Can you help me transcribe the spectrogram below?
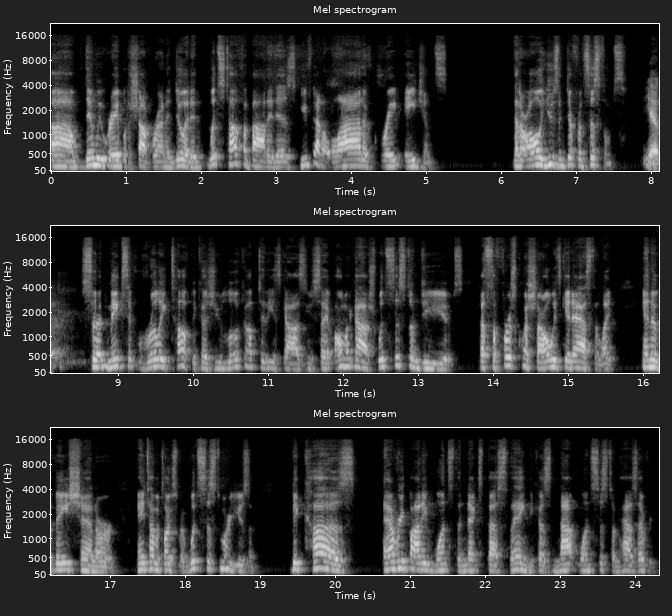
um, then we were able to shop around and do it. And what's tough about it is you've got a lot of great agents that are all using different systems. Yep. So it makes it really tough because you look up to these guys and you say, "Oh my gosh, what system do you use?" That's the first question I always get asked at like innovation or anytime I talk about what system are you using because everybody wants the next best thing because not one system has everything.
